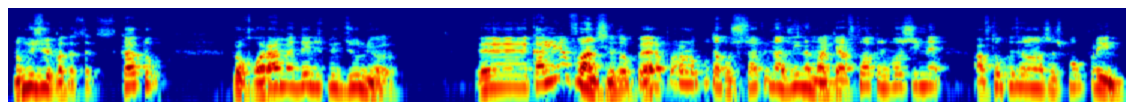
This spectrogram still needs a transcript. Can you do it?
Νομίζω είπα τα στατιστικά του. Προχωράμε. Dennis Smith Jr. Ε, καλή εμφάνιση εδώ πέρα, παρόλο που τα ποσοστά του είναι αδύναμα και αυτό ακριβώς είναι αυτό που ήθελα να σας πω πριν.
